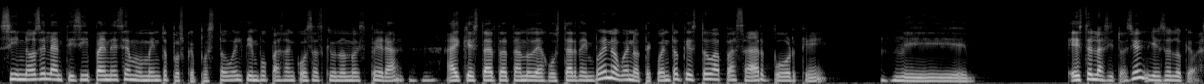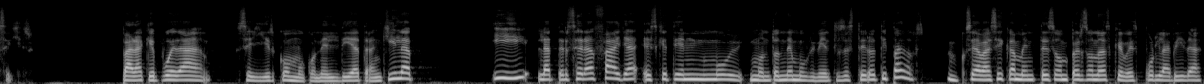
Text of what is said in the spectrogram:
si no se le anticipa en ese momento, porque pues todo el tiempo pasan cosas que uno no espera, hay que estar tratando de ajustar de, bueno, bueno, te cuento que esto va a pasar porque eh, esta es la situación y eso es lo que va a seguir. Para que pueda seguir como con el día tranquila. Y la tercera falla es que tienen un montón de movimientos estereotipados. O sea, básicamente son personas que ves por la vida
